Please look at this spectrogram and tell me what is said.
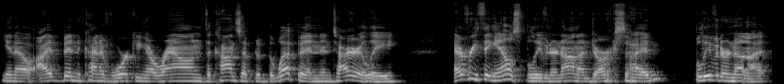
you know, I've been kind of working around the concept of the weapon entirely. Everything else, believe it or not, on Dark Side, believe it or not,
